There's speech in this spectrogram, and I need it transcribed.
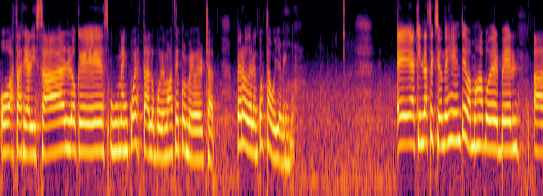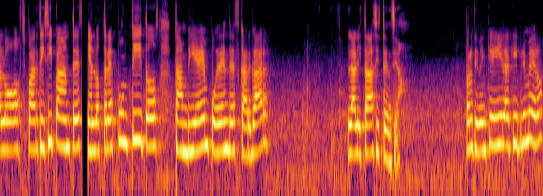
o, hasta realizar lo que es una encuesta, lo podemos hacer por medio del chat. Pero de la encuesta voy ya mismo. Eh, aquí en la sección de gente vamos a poder ver a los participantes y en los tres puntitos también pueden descargar la lista de asistencia. Pero tienen que ir aquí primero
